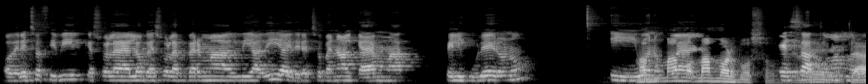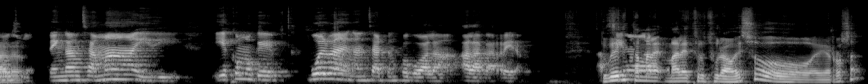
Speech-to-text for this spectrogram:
o Derecho Civil, que suele, es lo que sueles ver más día a día, y Derecho Penal, que es más peliculero, ¿no? Y más, bueno, más, pues morboso. Exacto, eh, más morboso. Te engancha más y, es como que vuelves a engancharte un poco a la, a la carrera. ¿Tú crees que está mal, estructurado eso, eh, Rosa?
